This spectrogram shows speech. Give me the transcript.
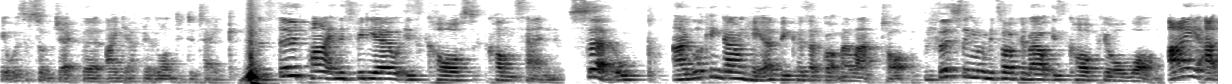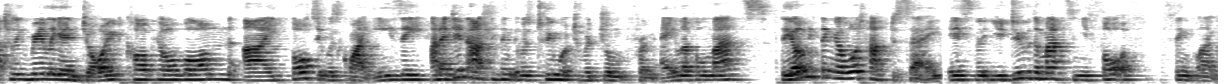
it was a subject that I definitely wanted to take. The third part in this video is course content. So, I'm looking down here because I've got my laptop. The first thing I'm going to be talking about is Core Pure 1. I actually really enjoyed Core Pure 1. I thought it was quite easy and I didn't actually think there was too much of a jump from A-level maths. The only thing I would have to say is that you do the maths and you sort of think like,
